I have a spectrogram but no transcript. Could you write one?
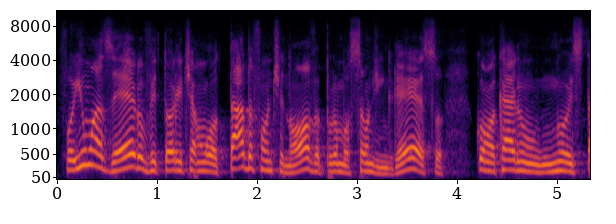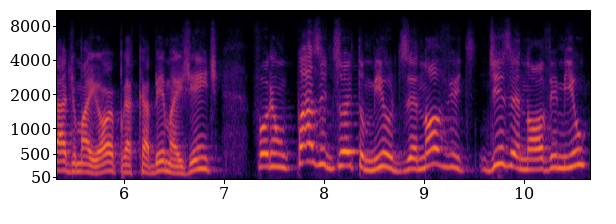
Foi 1 a 0, o Vitória tinha lotado a Fonte Nova, promoção de ingresso, colocaram no estádio maior para caber mais gente. Foram quase 18 mil, 19, 19 mil,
